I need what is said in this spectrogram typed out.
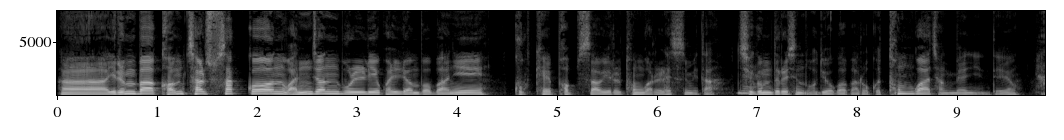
아, 이른바 검찰 수사권 완전 분리 관련 법안이 국회 법사위를 통과를 했습니다. 네. 지금 들으신 오디오가 바로 그 통과 장면인데요. 아,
